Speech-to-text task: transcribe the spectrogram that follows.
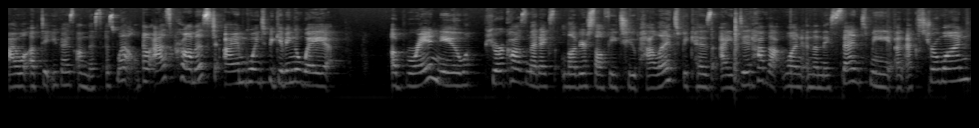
I will update you guys on this as well. Now, as promised, I am going to be giving away a brand new PUR Cosmetics Love Your Selfie 2 palette because I did have that one and then they sent me an extra one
